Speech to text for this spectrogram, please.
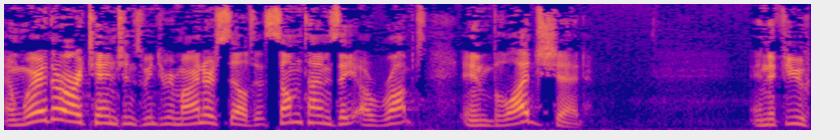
And where there are tensions, we need to remind ourselves that sometimes they erupt in bloodshed. And if you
